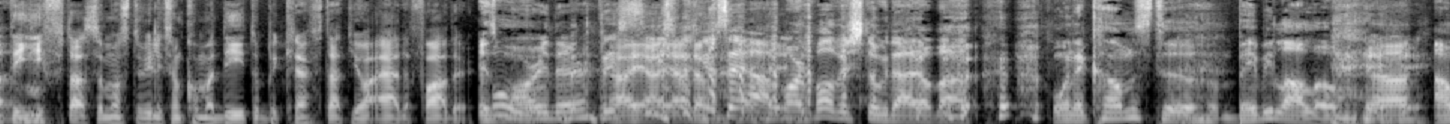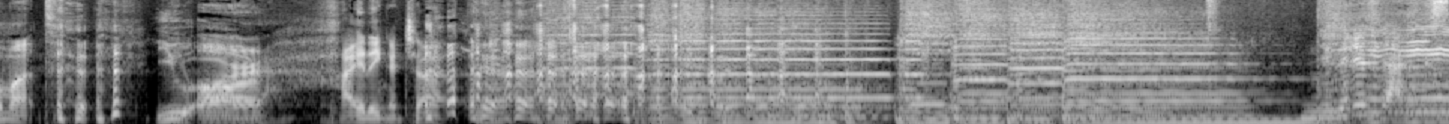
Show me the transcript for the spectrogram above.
Inte gifta så måste vi liksom komma dit och bekräfta att jag är the father. Is Mari there? Precis Ja, ja, ja, vad jag skulle säga. Mari Pavlovich stod där och bara... When it comes to baby Lalo, uh, out. You, You are. are hiding a child. Nu är det dags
